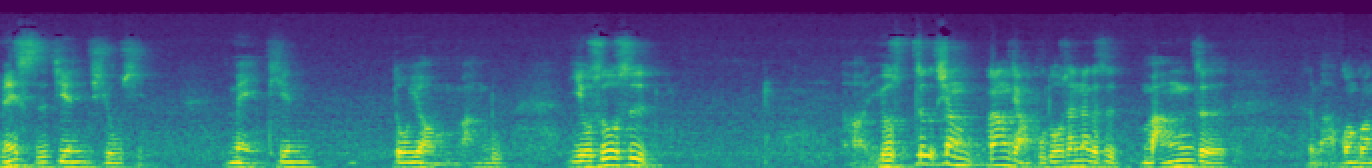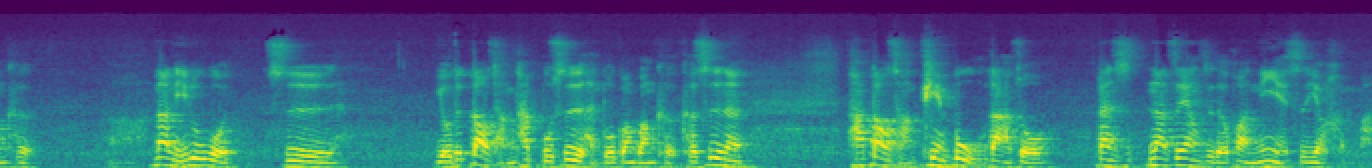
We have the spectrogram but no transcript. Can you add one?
没时间修行，每天都要忙碌，有时候是啊，有这个像刚刚讲普陀山那个是忙着什么观光客，那你如果是有的道场，它不是很多观光客，可是呢，它道场遍布五大洲。但是那这样子的话，你也是要很忙，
